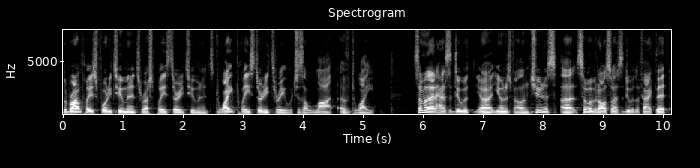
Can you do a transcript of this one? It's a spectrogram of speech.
LeBron plays 42 minutes, Russ plays 32 minutes, Dwight plays 33, which is a lot of Dwight. Some of that has to do with uh, Jonas Valanciunas. Uh, some of it also has to do with the fact that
